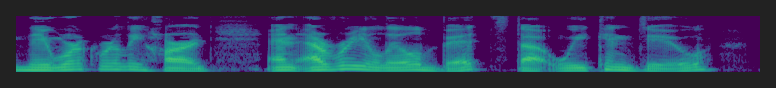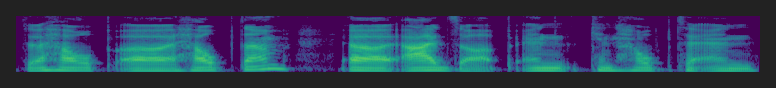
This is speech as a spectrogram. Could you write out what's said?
They work really hard, and every little bit that we can do to help uh, help them uh, adds up and can help to end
